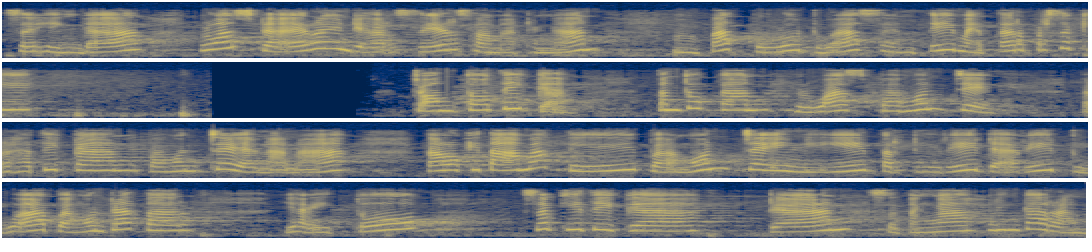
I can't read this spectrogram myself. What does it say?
sehingga luas daerah yang diarsir sama dengan 42 cm persegi. Contoh 3. Tentukan luas bangun C. Perhatikan bangun C ya anak-anak. Kalau kita amati, bangun C ini terdiri dari dua bangun datar yaitu segitiga dan setengah lingkaran.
